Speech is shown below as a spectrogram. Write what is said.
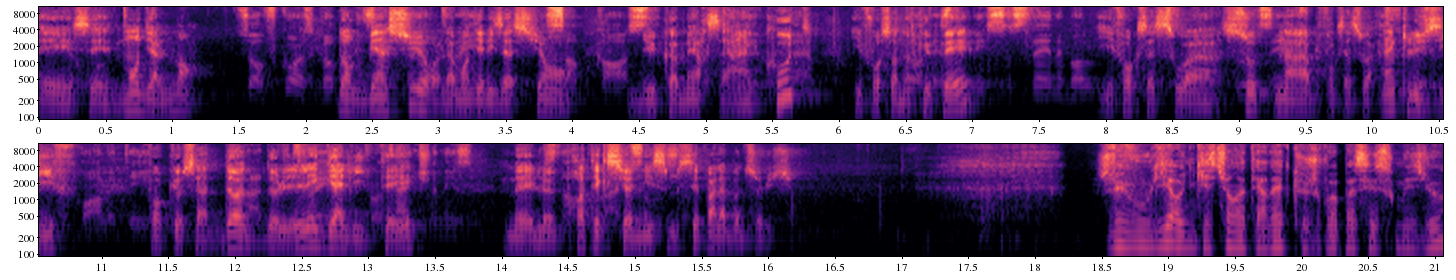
et c'est mondialement. Donc bien sûr, la mondialisation du commerce a un coût, il faut s'en occuper, il faut que ce soit soutenable, il faut que ce soit inclusif, il faut que ça donne de l'égalité, mais le protectionnisme, ce n'est pas la bonne solution. Je vais vous lire une question Internet que je vois passer sous mes yeux.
